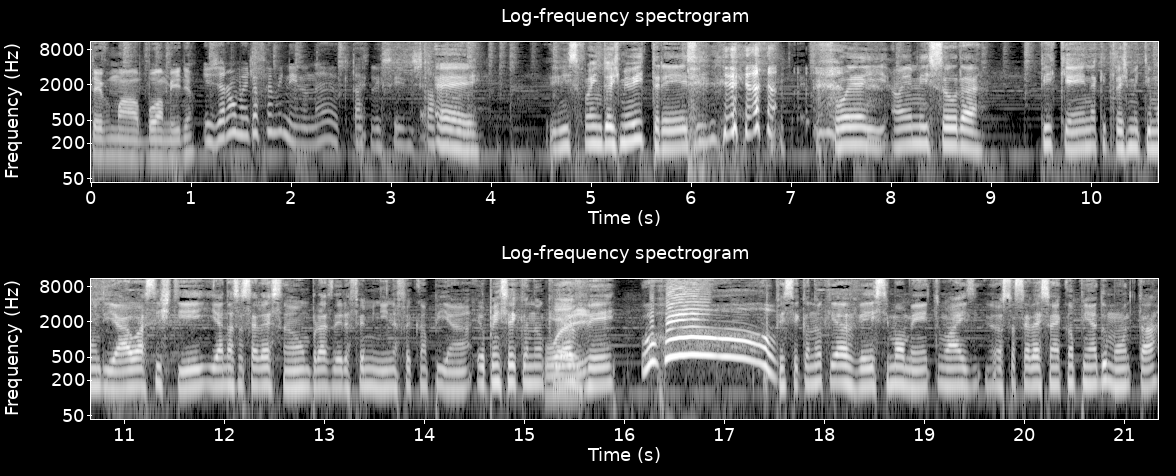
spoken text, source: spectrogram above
teve uma boa mídia. E geralmente é feminino, né? O que tá se destacando. É. Isso foi em 2013. foi aí uma emissora pequena que transmitiu o Mundial, eu assisti e a nossa seleção brasileira feminina foi campeã. Eu pensei que eu não ia ver. Uhul! Pensei que eu não ia ver esse momento, mas nossa seleção é campeã do mundo, tá?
